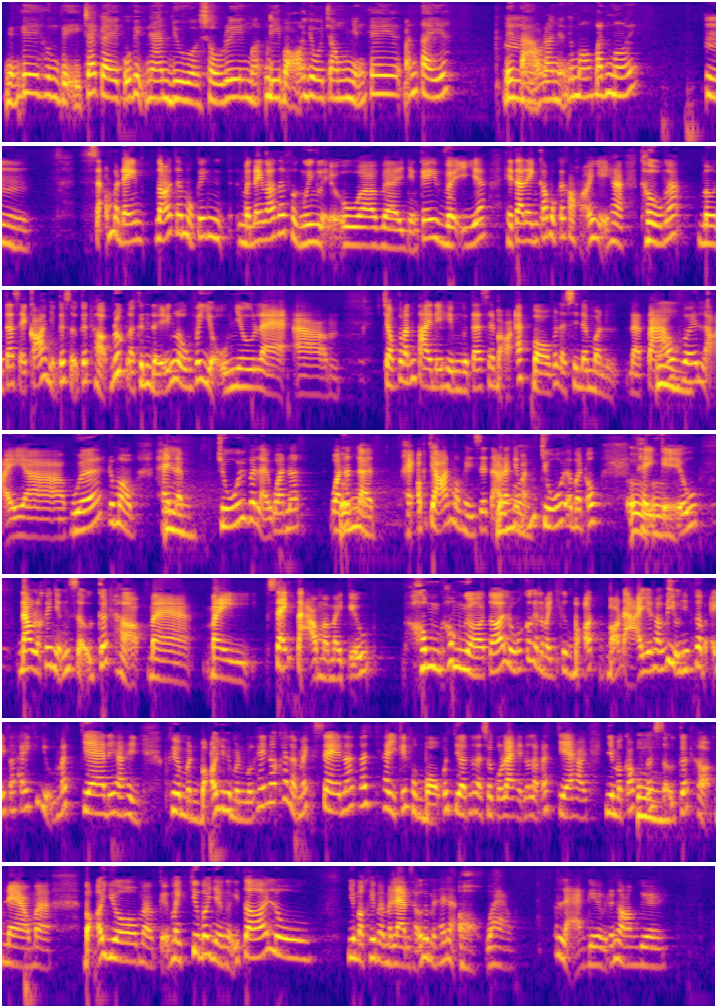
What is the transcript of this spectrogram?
những cái hương vị trái cây của Việt Nam dừa, sầu riêng mà đi bỏ vô trong những cái bánh tây á để Ừ. tạo ra những cái món bánh mới. Ừ. Sẵn mình đang nói tới một cái mình đang nói tới phần nguyên liệu ờ, về những cái vị á thì ta đang có một cái câu hỏi vậy ha. Thường á người ta sẽ có những cái sự kết hợp rất là kinh điển luôn. Ví dụ như là à, trong cái bánh tây đi thì người ta sẽ bỏ apple với lại cinnamon là táo Ừ. với lại à, quế đúng không? Hay là Ừ. chuối với lại walnut. Walnut Đúng là rồi. hạt ốc chó đúng không? Thì sẽ tạo ra Đúng cái rồi. bánh chuối ở bên úc. Ừ, thì ừ. kiểu đâu là cái những sự kết hợp mà mày sáng tạo mà mày kiểu không không ngờ tới luôn có nghĩa là mày chỉ cần bỏ bỏ đại vô thôi ví dụ như cơ bản tao thấy ví dụ matcha đi ha thì khi mà mình bỏ vô thì mình vẫn thấy nó khá là make sense á nó thay vì cái phần bột ở trên nó là sô cô la thì nó là matcha thôi nhưng mà có một cái Ừ. sự kết hợp nào mà bỏ vô mà kiểu mày chưa bao giờ nghĩ tới luôn nhưng mà khi mà mày làm thử thì mình thấy là ồ oh, wow nó lạ ghê và nó ngon ghê.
